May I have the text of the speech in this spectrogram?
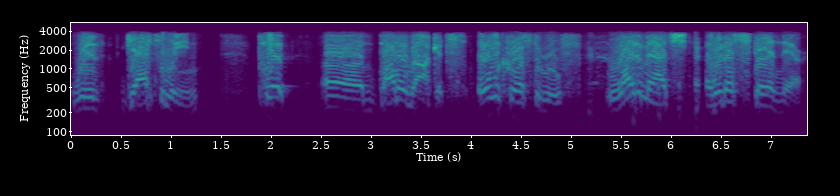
with gasoline, put um, bottle rockets all across the roof, light a match, and we'd all stand there.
